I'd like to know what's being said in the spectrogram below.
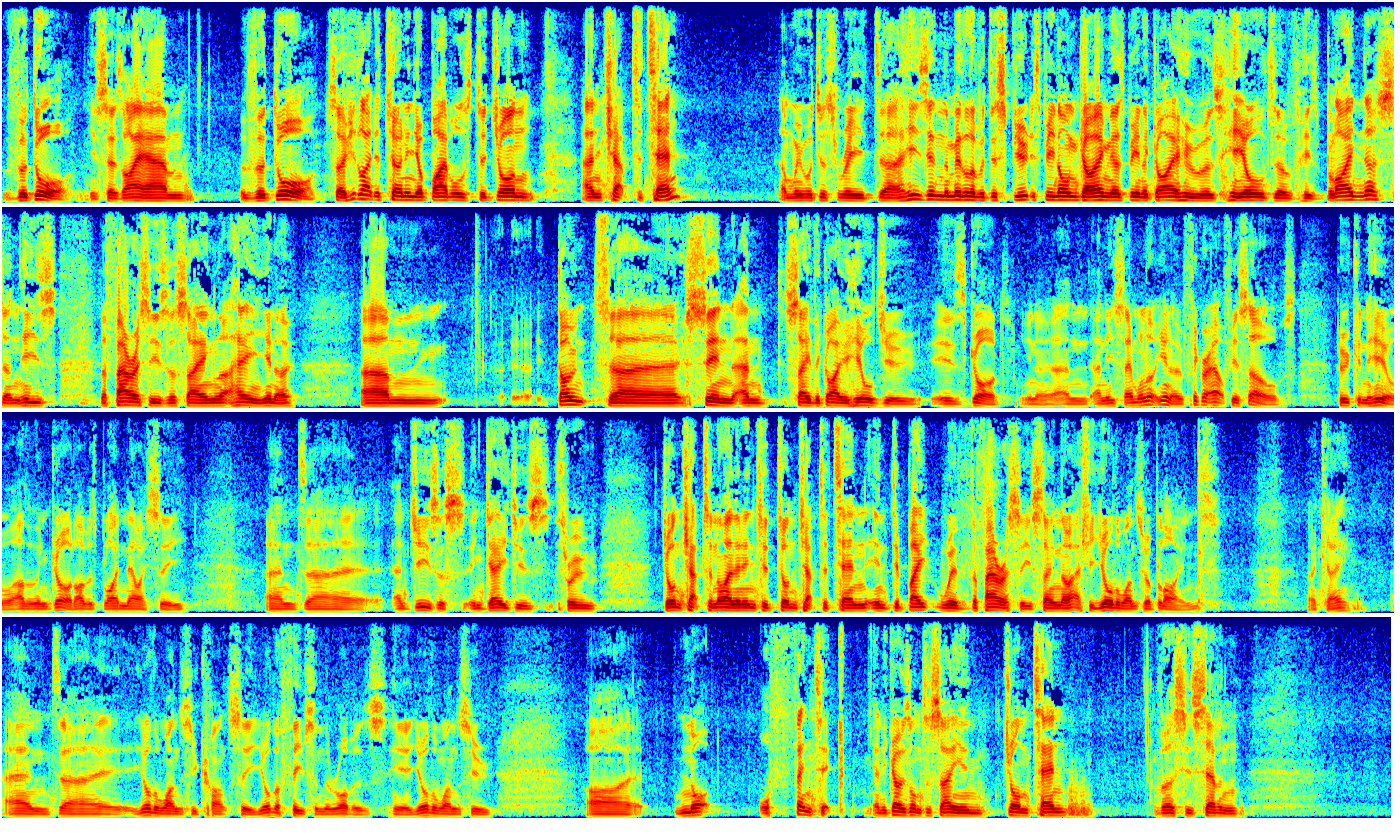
the door. He says, I am the door. So if you'd like to turn in your Bibles to John and chapter 10, and we will just read. Uh, he's in the middle of a dispute. It's been ongoing. There's been a guy who was healed of his blindness, and he's the Pharisees are saying, that, hey, you know, um, don't uh, sin and say the guy who healed you is God, you know. And, and he's saying, well, look, you know, figure it out for yourselves. Who can heal other than God? I was blind, now I see. And, uh, and Jesus engages through John chapter 9 and into John chapter 10 in debate with the Pharisees, saying, no, actually, you're the ones who are blind. Okay? And uh, you're the ones who can't see. You're the thieves and the robbers here. You're the ones who are not authentic. And he goes on to say in John 10, verses 7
